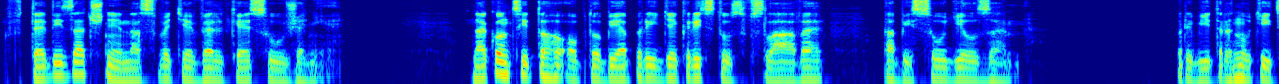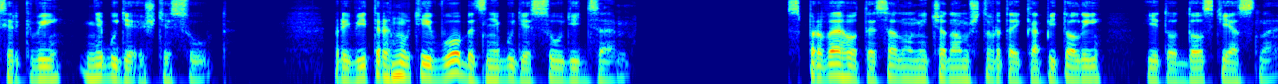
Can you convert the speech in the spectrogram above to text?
Vtedy začne na svete veľké súženie. Na konci toho obdobia príde Kristus v sláve, aby súdil zem. Pri vytrhnutí cirkvy nebude ešte súd. Pri vytrhnutí vôbec nebude súdiť zem. Z 1. Tesaloničanom 4. kapitoly je to dosť jasné.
